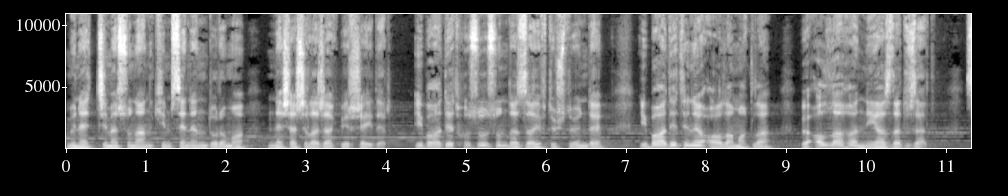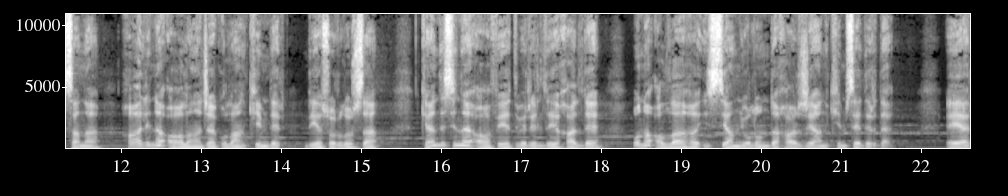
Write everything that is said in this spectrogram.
müneccime sunan kimsenin durumu ne şaşılacak bir şeydir. İbadet hususunda zayıf düştüğünde ibadetini ağlamakla ve Allah'a niyazla düzelt. Sana haline ağlanacak olan kimdir diye sorulursa kendisine afiyet verildiği halde onu Allah'a isyan yolunda harcayan kimsedir de. Eğer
